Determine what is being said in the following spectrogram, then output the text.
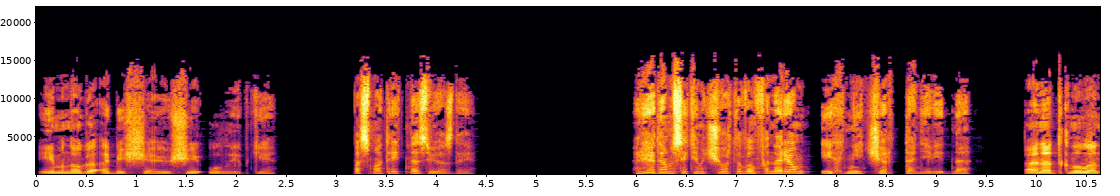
и многообещающей улыбки. — Посмотреть на звезды. Рядом с этим чертовым фонарем их ни черта не видно. Она ткнула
